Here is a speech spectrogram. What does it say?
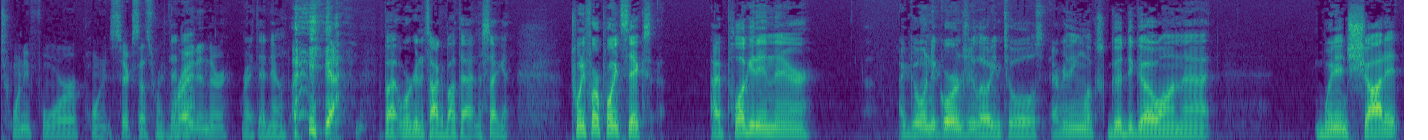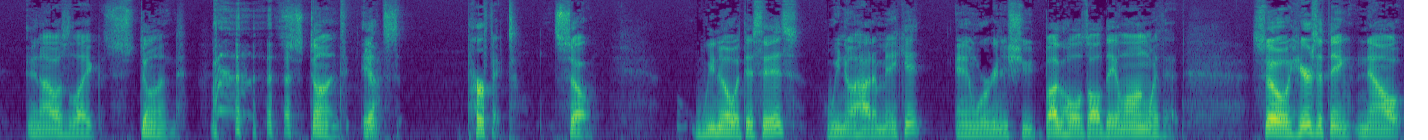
24.6. That's Write that right down. in there. Write that down. yeah. But we're going to talk about that in a second. 24.6. I plug it in there. I go into Gordon's Reloading Tools. Everything looks good to go on that. Went and shot it, and I was like stunned. stunned. Yeah. It's perfect. So we know what this is. We know how to make it, and we're going to shoot bug holes all day long with it. So here's the thing. Now,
